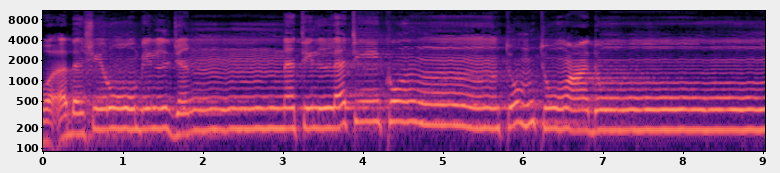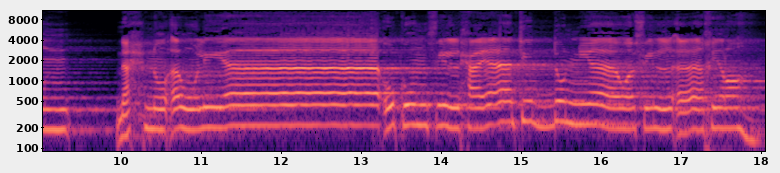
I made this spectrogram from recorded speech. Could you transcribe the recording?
وأبشروا بالجنة التي كنتم توعدون. نحن أولياؤكم في الحياة الدنيا وفي الآخرة.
